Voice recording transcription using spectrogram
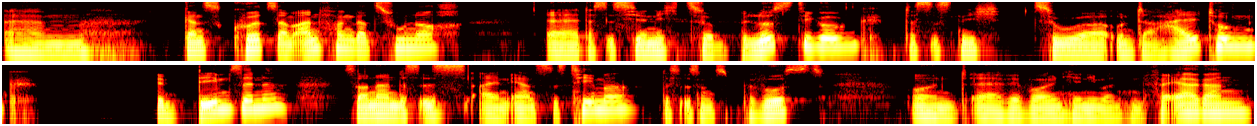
Ähm, ganz kurz am Anfang dazu noch, äh, das ist hier nicht zur Belustigung, das ist nicht zur Unterhaltung in dem Sinne, sondern das ist ein ernstes Thema, das ist uns bewusst und äh, wir wollen hier niemanden verärgern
